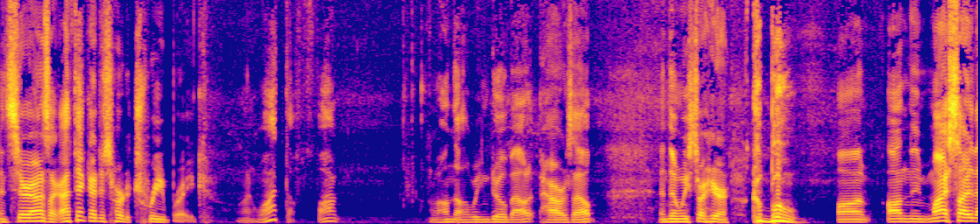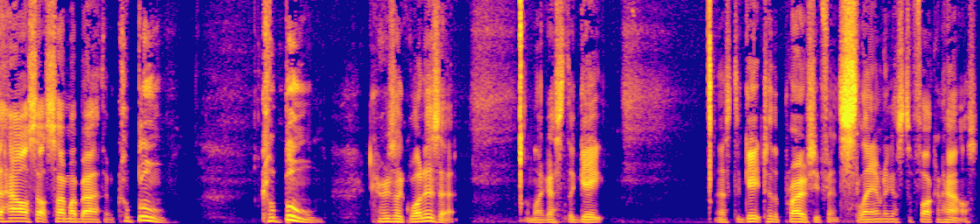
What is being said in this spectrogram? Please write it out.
And Sarah was like, I think I just heard a tree break. I'm like, what the fuck? Well, nothing we can do about it. Power's out. And then we start hearing kaboom on on the my side of the house outside my bathroom. Kaboom, kaboom. Carrie's like, what is that? I'm like, that's the gate. That's the gate to the privacy fence, slamming against the fucking house.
